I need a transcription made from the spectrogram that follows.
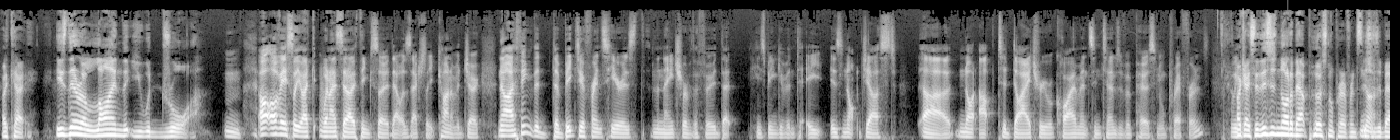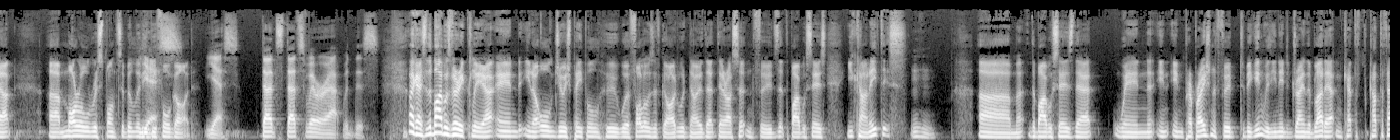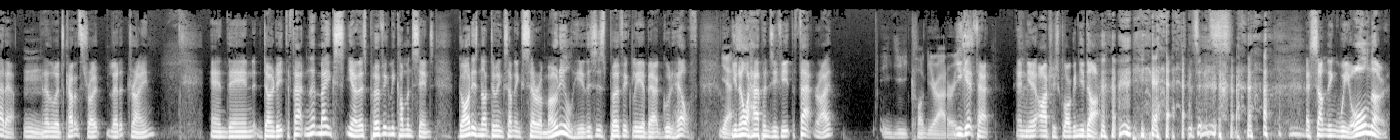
Okay. Is there a line that you would draw? Mm. Obviously, like when I said I think so, that was actually kind of a joke. No, I think the the big difference here is the nature of the food that he's been given to eat is not just uh, not up to dietary requirements in terms of a personal preference. Which- Okay, so this is not about personal preference. This No. is about uh, moral responsibility Yes. before God. Yes, that's that's where we're at with this. Okay, so the Bible's very clear, and you know all Jewish people who were followers of God would know that there are certain foods that the Bible says you can't eat this. Mm-hmm. Um, the Bible says that when in, in preparation of food to begin with, you need to drain the blood out and cut the, cut the fat out. In other words, cut its throat, let it drain, and then don't eat the fat. And that makes you know that's perfectly common sense. God is not doing something ceremonial here. This is perfectly about good health. Yes. You know what happens if you eat the fat, right? You clog your arteries. You get fat and your arteries clog and you die. it's, it's, it's something we all know.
